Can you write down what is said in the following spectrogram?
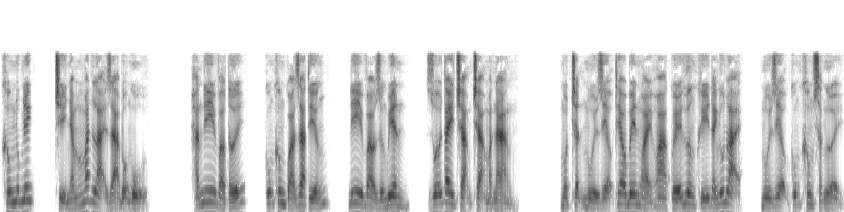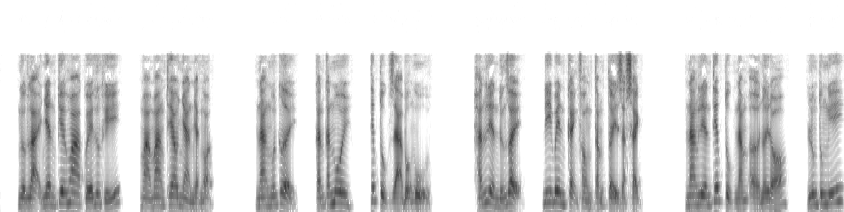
không núp đích, chỉ nhắm mắt lại giả bộ ngủ. Hắn đi vào tới, cũng không quá ra tiếng, đi vào giường biên, duỗi tay chạm chạm mặt nàng. Một trận mùi rượu theo bên ngoài hoa quế hương khí đánh út lại, mùi rượu cũng không sạc người, ngược lại nhân kia hoa quế hương khí, mà mang theo nhàn nhạt ngọt. Nàng muốn cười, cắn cắn môi, tiếp tục giả bộ ngủ. Hắn liền đứng dậy, đi bên cạnh phòng tắm tẩy giặt sạch. Nàng liền tiếp tục nằm ở nơi đó, lung tung nghĩ,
